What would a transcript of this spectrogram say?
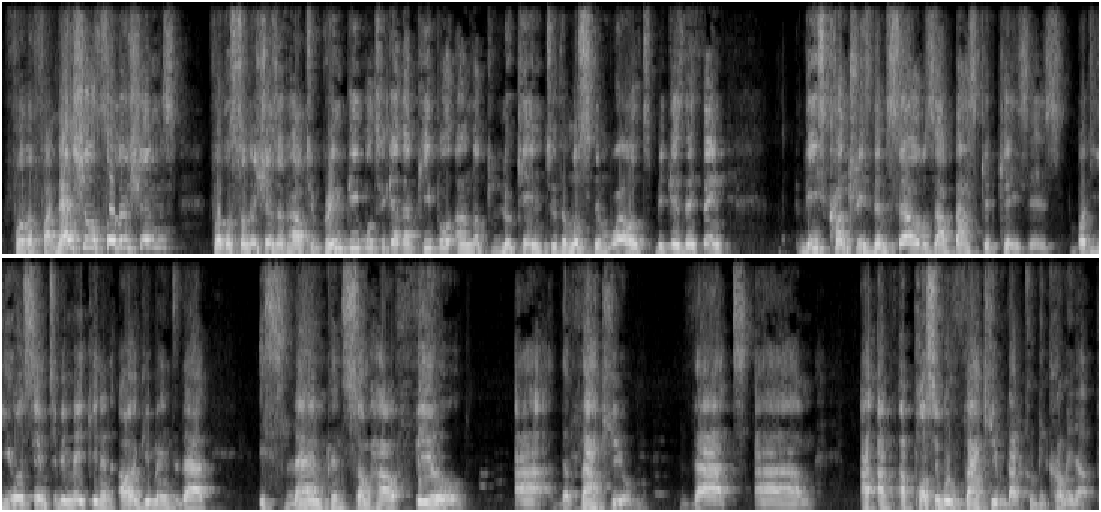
for the financial solutions, for the solutions of how to bring people together. People are not looking to the Muslim world because they think these countries themselves are basket cases. But you seem to be making an argument that Islam can somehow fill uh, the vacuum that um, a, a, possible vacuum that could be coming up.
